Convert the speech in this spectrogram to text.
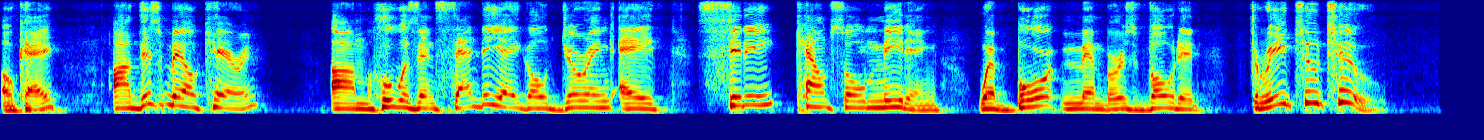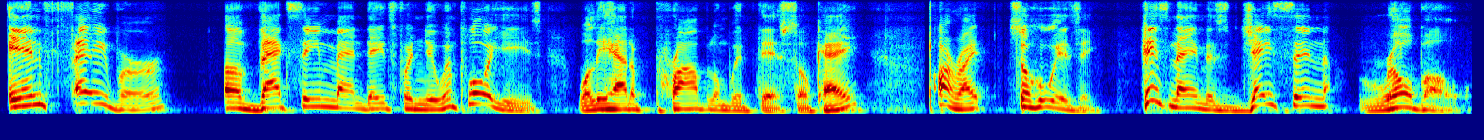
okay? Uh, this male Karen, um, who was in San Diego during a city council meeting where board members voted 3 to 2 in favor of vaccine mandates for new employees. Well, he had a problem with this, okay? All right, so who is he? His name is Jason Robo,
